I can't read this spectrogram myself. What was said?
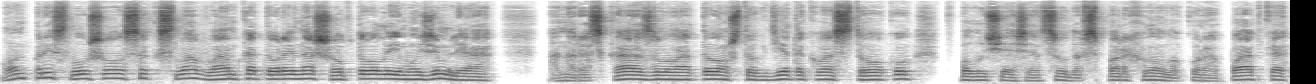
он прислушивался к словам, которые нашептывала ему земля. Она рассказывала о том, что где-то к востоку, в получасе отсюда вспорхнула куропатка,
